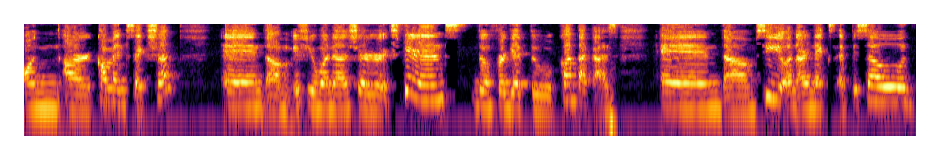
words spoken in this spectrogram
on our comment section. And um, if you want to share your experience, don't forget to contact us. And um, see you on our next episode.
